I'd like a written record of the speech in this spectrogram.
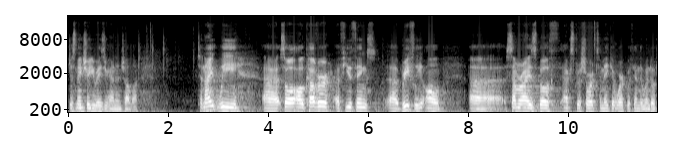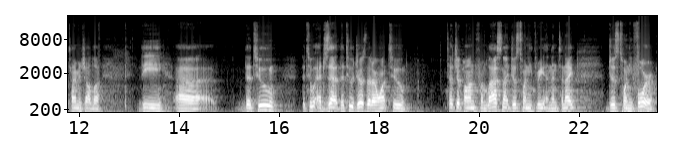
just make sure you raise your hand, inshallah. Tonight we, uh, so I'll cover a few things uh, briefly. I'll uh, summarize both extra short to make it work within the window of time, inshallah. The uh, the two the two ajzat, the two juz that I want to touch upon from last night, juz 23, and then tonight, juz 24.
